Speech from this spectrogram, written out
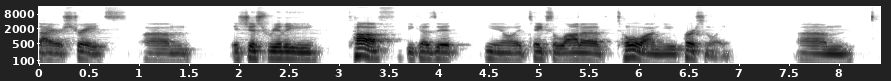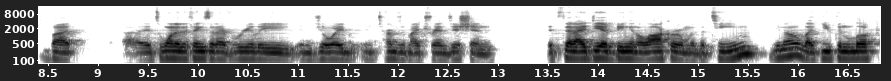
dire straits. Um, it's just really tough because it you know it takes a lot of toll on you personally. Um, but uh, it's one of the things that I've really enjoyed in terms of my transition it's that idea of being in a locker room with a team you know like you can look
